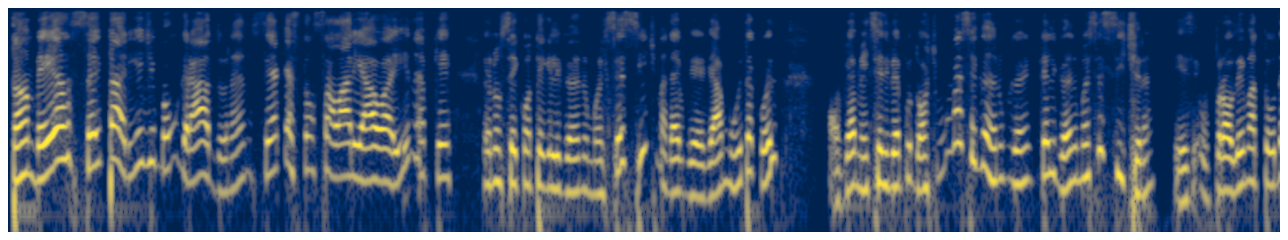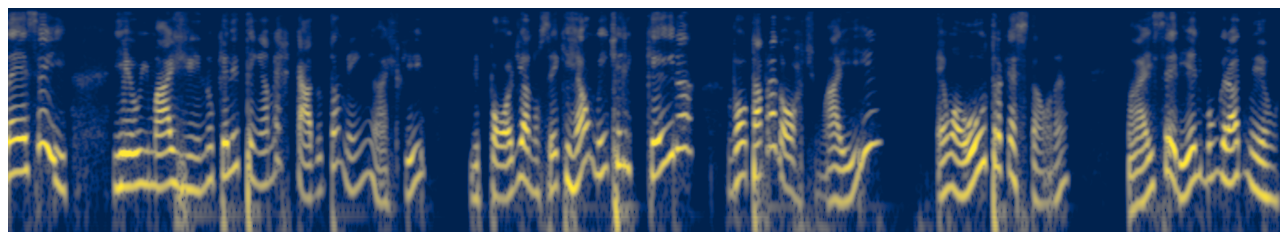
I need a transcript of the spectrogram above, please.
também aceitaria de bom grado, né? Não sei a questão salarial aí, né? Porque eu não sei quanto ele ganha no Manchester City, mas deve ganhar muita coisa. Obviamente, se ele vier pro Dortmund, não vai ser ganhando o que ele ganha no Manchester City, né? Esse, o problema todo é esse aí. E eu imagino que ele tenha mercado também. Acho que ele pode, a não ser que realmente ele queira voltar para Dortmund. Aí é uma outra questão, né? Mas seria de bom grado mesmo.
